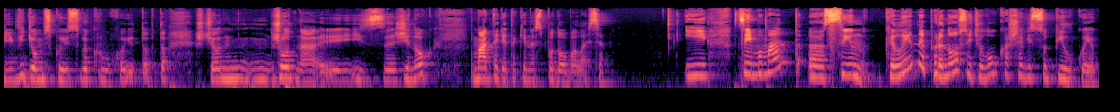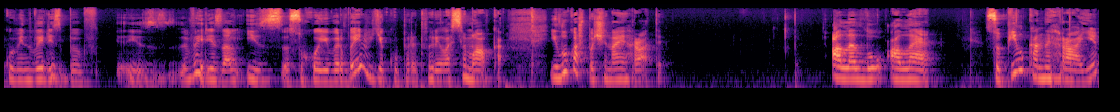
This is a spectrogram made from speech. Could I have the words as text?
відьомською свекрухою, тобто, що жодна із жінок матері таки не сподобалася. І в цей момент е, син Килини приносить Лукашеві сопілку, яку він вирізбив, вирізав із сухої верби, в яку перетворилася мавка. І Лукаш починає грати. Але але сопілка не грає,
